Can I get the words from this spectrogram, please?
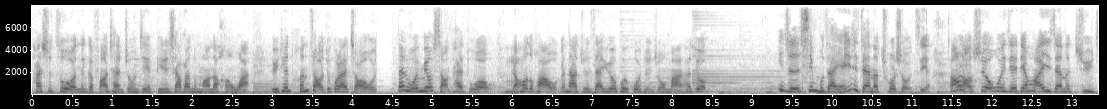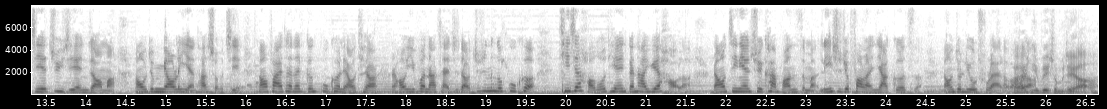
他是做那个房产中介，平时下班都忙到很晚。有一天很早就过来找我，但是我也没有想太多。然后的话，我跟他就是在约会过程中嘛，他就。一直心不在焉，一直在那戳手机，然后老师有未接电话，一直在那拒接拒接，你知道吗？然后我就瞄了一眼他手机，然后发现他在跟顾客聊天，然后一问他才知道，就是那个顾客提前好多天跟他约好了，然后今天去看房子怎么临时就放了人家鸽子，然后就溜出来了。哎，你为什么这样？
